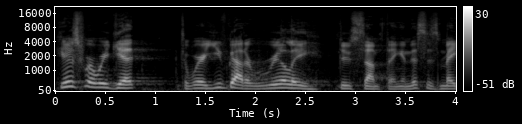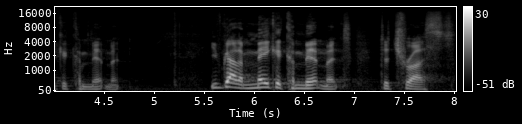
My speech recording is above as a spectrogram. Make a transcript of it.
Here's where we get to where you've got to really do something, and this is make a commitment. You've got to make a commitment to trust.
